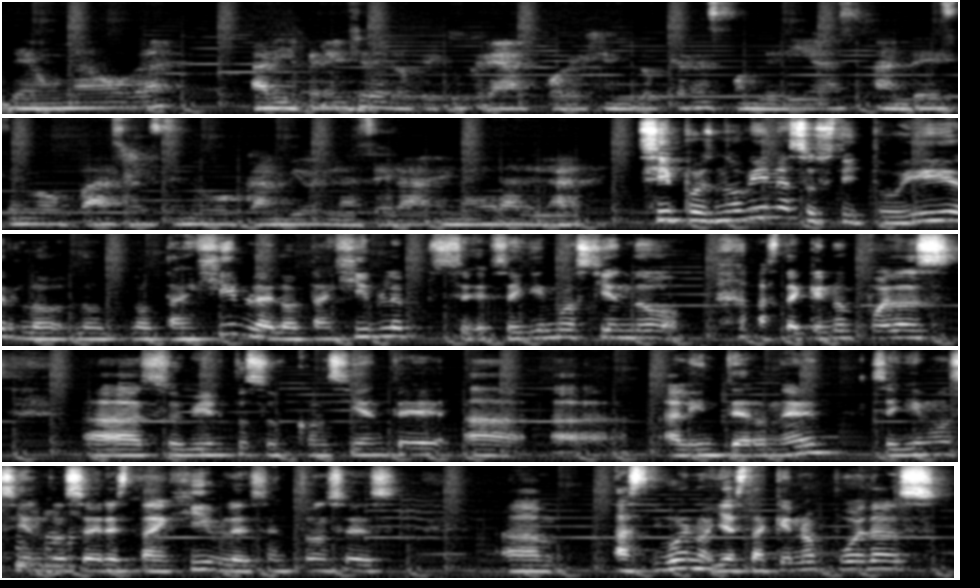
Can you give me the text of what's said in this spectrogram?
de una obra, a diferencia de lo que tú creas, por ejemplo, ¿qué responderías ante este nuevo paso, este nuevo cambio en la era, en la era del arte? Sí, pues no viene a sustituir lo, lo, tangible, lo tangible seguimos siendo, hasta que no puedas uh, subir tu subconsciente a, al internet, seguimos siendo seres tangibles, entonces, um, hasta, bueno, y hasta que no puedas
